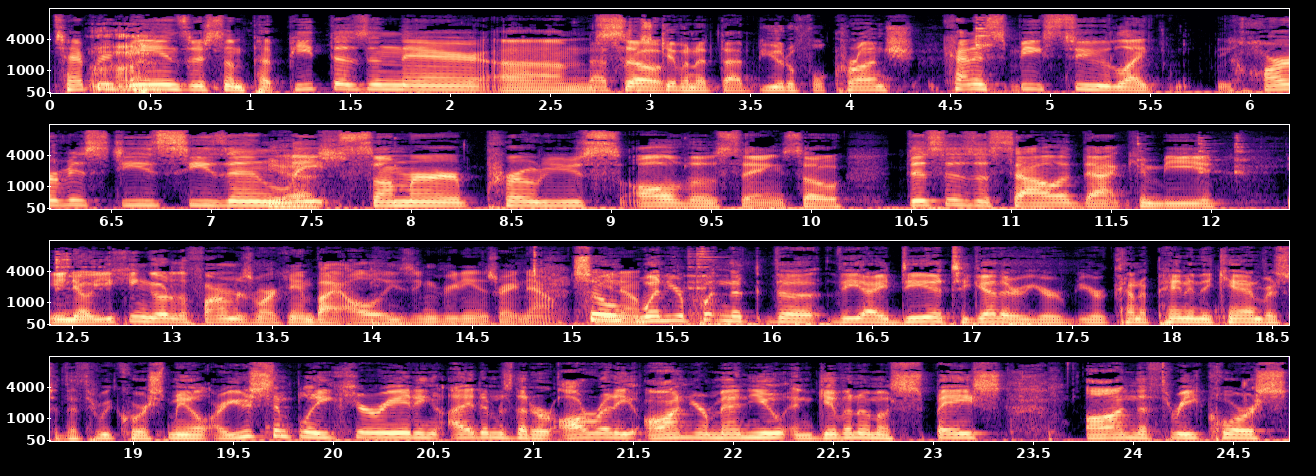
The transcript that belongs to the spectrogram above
Tepary beans. There's some pepitas in there. Um, That's so just giving it that beautiful crunch. kind of speaks to like harvest season, Yes. late summer produce, all of those things. So this is a salad that can be, you know, you can go to the farmers market and buy all of these ingredients right now. So you know? when you're putting the, the the idea together, you're you're kind of painting the canvas with a three course meal. Are you simply curating items that are already on your menu and giving them a space on the three course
